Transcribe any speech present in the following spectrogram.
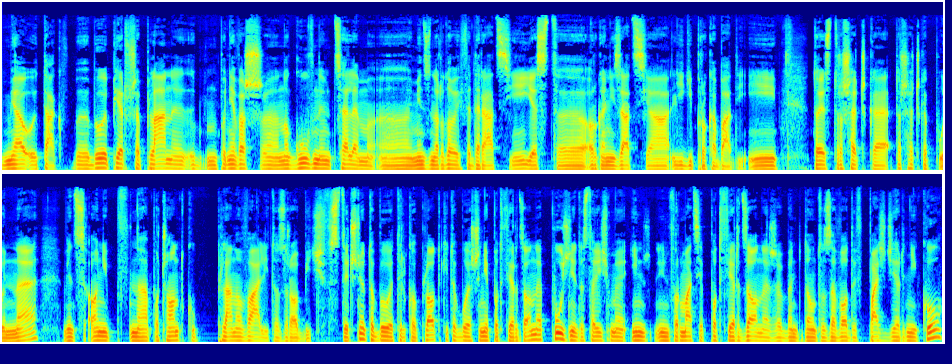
Miał, tak, były pierwsze plany, ponieważ no, głównym celem Międzynarodowej Federacji jest organizacja Ligi Pro Kabaddi i to jest troszeczkę, troszeczkę płynne, więc oni na początku planowali to zrobić w styczniu. To były tylko plotki, to było jeszcze niepotwierdzone. Później dostaliśmy in, informacje potwierdzone, że będą to zawody w październiku.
